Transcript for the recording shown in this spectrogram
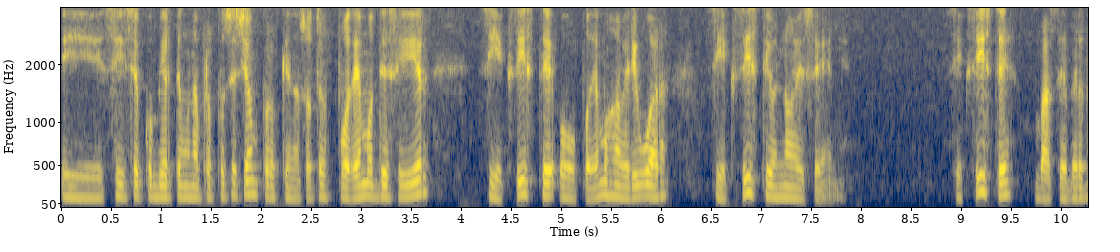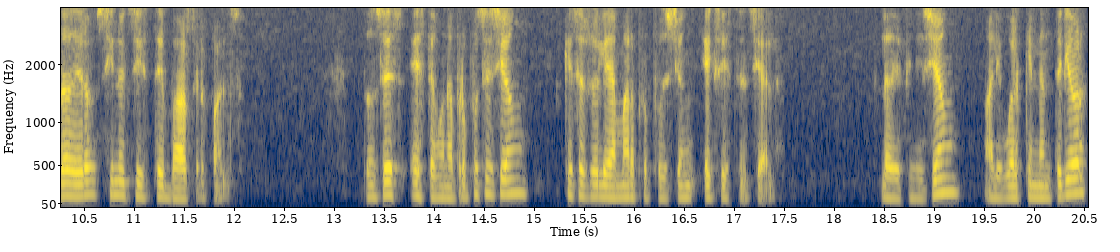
eh, sí se convierte en una proposición porque nosotros podemos decidir si existe o podemos averiguar si existe o no ese n. Si existe, va a ser verdadero. Si no existe, va a ser falso. Entonces, esta es una proposición que se suele llamar proposición existencial. La definición, al igual que en la anterior,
